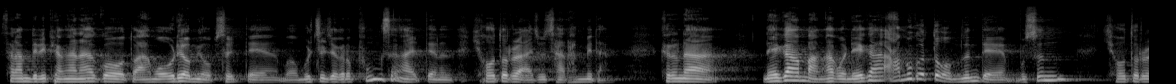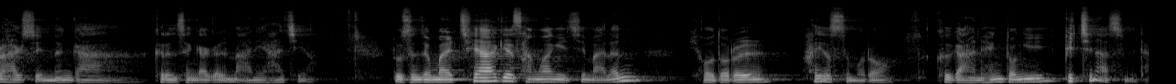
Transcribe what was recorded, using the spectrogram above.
사람들이 평안하고 또 아무 어려움이 없을 때, 뭐 물질적으로 풍성할 때는 효도를 아주 잘합니다. 그러나 내가 망하고 내가 아무것도 없는데 무슨 효도를 할 수 있는가 그런 생각을 많이 하지요. 룻은 정말 최악의 상황이지만은 효도를 하였으므로 그가 한 행동이 빛이 났습니다.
